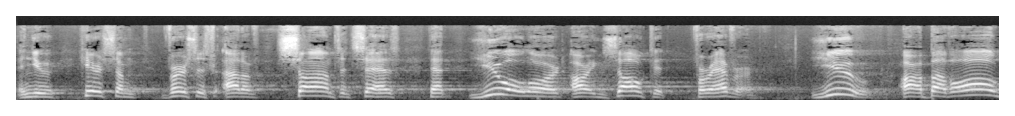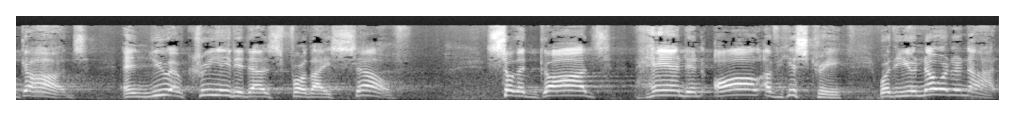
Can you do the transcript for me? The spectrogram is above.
And you hear some verses out of Psalms, it says that you, O Lord, are exalted forever. You are above all gods, and you have created us for thyself, so that God's hand in all of history, whether you know it or not,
